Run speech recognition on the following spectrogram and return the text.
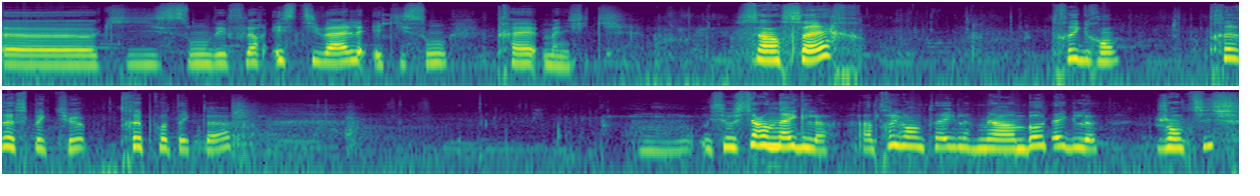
euh, qui sont des fleurs estivales et qui sont très magnifiques. C'est un cerf, très grand, très respectueux, très protecteur. Hum, C'est aussi un aigle, un très grand aigle, mais un beau aigle gentil.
